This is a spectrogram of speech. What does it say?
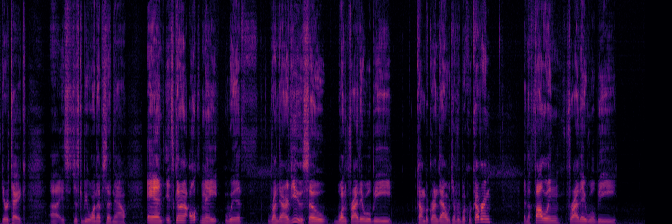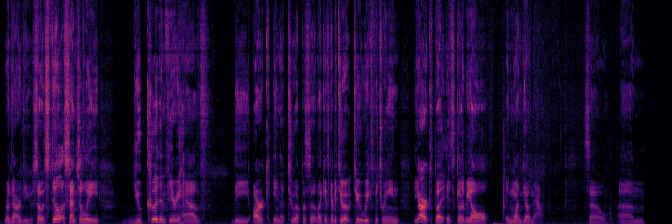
give or take, uh, it's just gonna be one episode now, and it's gonna alternate with rundown reviews. So one Friday will be comic book rundown, whichever book we're covering, and the following Friday will be rundown review. So it's still essentially you could, in theory, have the arc in a two episode. Like it's gonna be two two weeks between the arcs, but it's gonna be all in one go now. So um,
